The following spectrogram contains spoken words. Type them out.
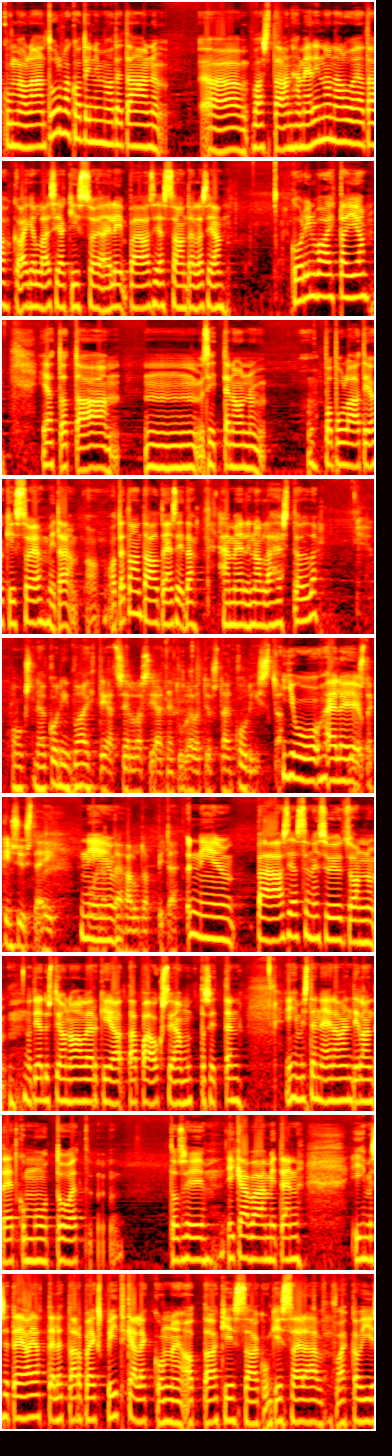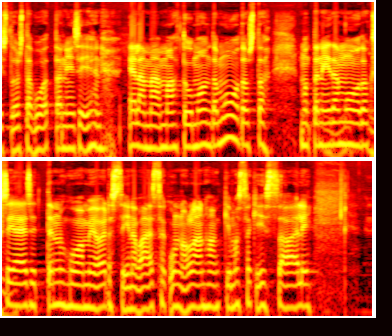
kun me ollaan turvakoti, niin me otetaan vastaan Hämeenlinnan alueelta kaikenlaisia kissoja, eli pääasiassa on tällaisia kodinvaihtajia ja tota, mm, sitten on populaatiokissoja, mitä otetaan talteen siitä Hämeenlinnan lähestöltä. Onko nämä kodinvaihtajat sellaisia, että ne tulevat jostain kodista? Joo, eli... Jostakin syystä ei niin, voida tai haluta pitää. Niin, pääasiassa ne syyt on, no tietysti on allergiatapauksia, mutta sitten ihmisten elämäntilanteet kun muuttuu, että tosi ikävää, miten ihmiset ei ajattele tarpeeksi pitkälle, kun ne ottaa kissaa. Kun kissa elää vaikka 15 vuotta, niin siihen elämään mahtuu monta muutosta, mutta niitä mm, muutoksia mm. ei sitten huomioida siinä vaiheessa, kun ollaan hankkimassa kissaa. Eli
